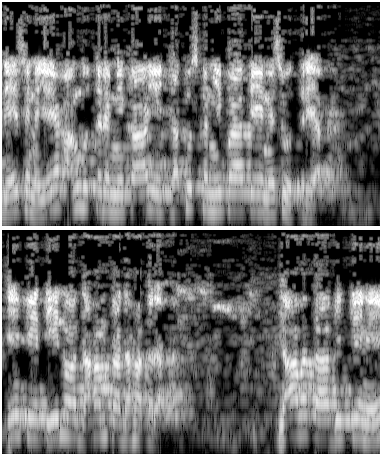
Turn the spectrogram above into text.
දේශනයේ අංගුත්තර නිකායේ චතුස්ක නිපාතේන සූත්‍රයක්. ඒකේ තියෙනවා දහම් පද හතරක්. යාවතා භික්ඛවේ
